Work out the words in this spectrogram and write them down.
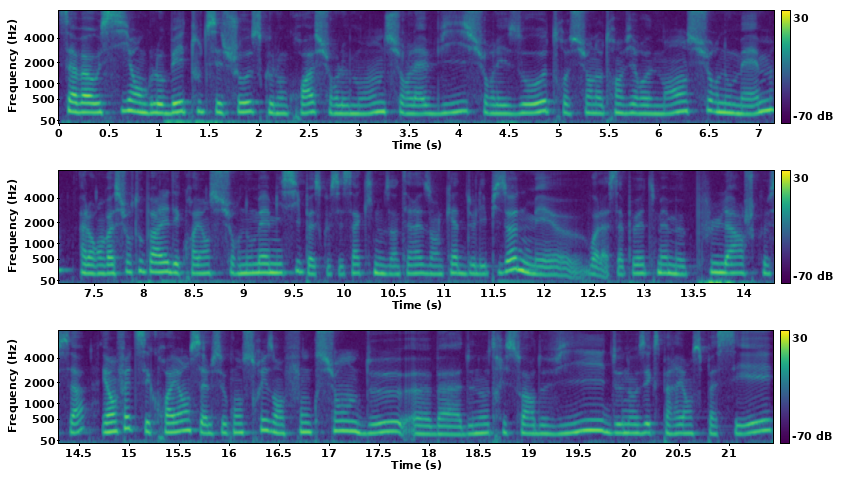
Ça va aussi englober toutes ces choses que l'on croit sur le monde, sur la vie, sur les autres, sur notre environnement, sur nous-mêmes. Alors on va surtout parler des croyances sur nous-mêmes ici parce que c'est ça qui nous intéresse dans le cadre de l'épisode, mais euh, voilà, ça peut être même plus large que ça. Et en fait, ces croyances, elles se construisent en fonction de, euh, bah, de notre histoire de vie, de nos expériences passées,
